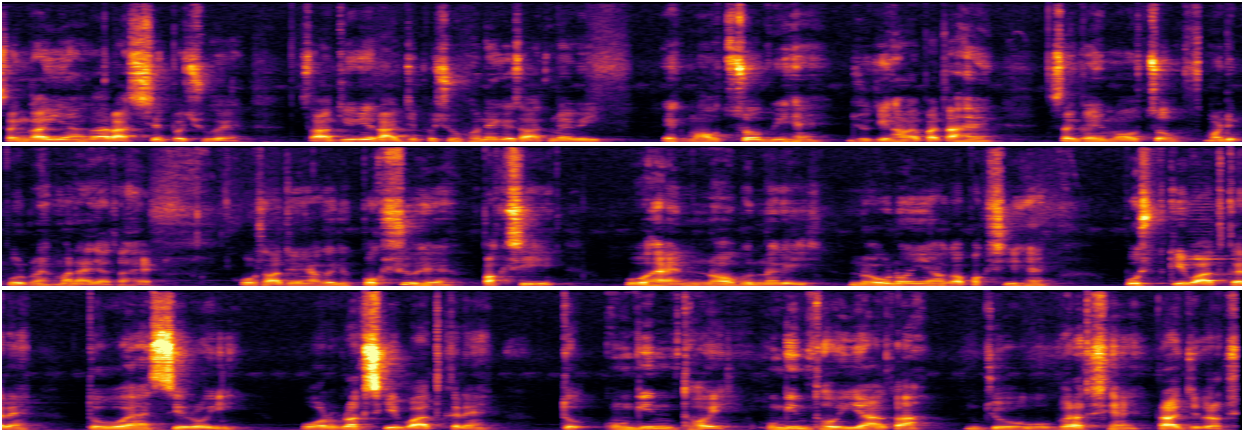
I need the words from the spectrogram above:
संगाई यहाँ का राष्ट्रीय पशु है। साथियों ये राज्य पशु होने के साथ में भी एक महोत्सव भी है, जो कि हमें पता है, संगाई महोत्सव मणिपुर में मनाया जाता है। और साथियों यहाँ का जो पक्षु है, पक्षी, वो है नौग नगई नौग नोई यहाँ का पक्षी है। पुष्प की बात करें तो वह है सिरोई। और वृक्ष की बात करें तो उंगिन थोई उंगिन थोई यहाँ का जो वृक्ष है, राज्य वृक्ष।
